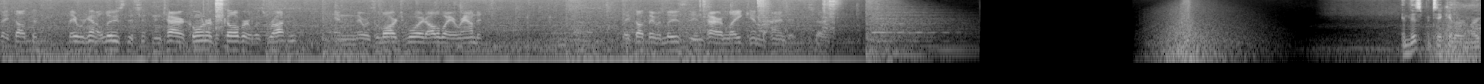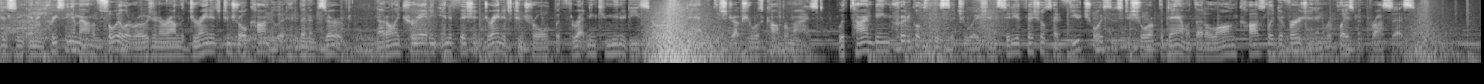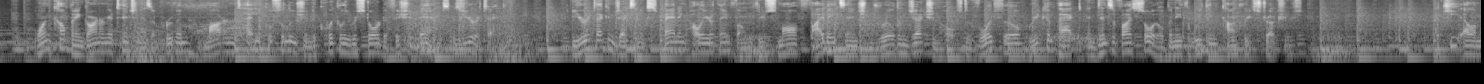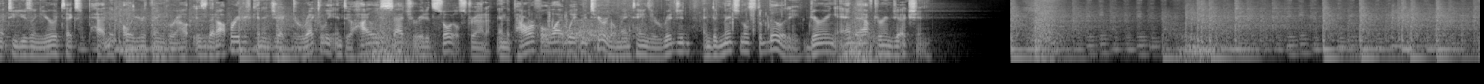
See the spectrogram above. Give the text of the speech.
They thought that they were going to lose this entire corner. The culvert was rotten, and there was a large void all the way around it. Uh, they thought they would lose the entire lake in behind it. So. In this particular emergency, an increasing amount of soil erosion around the drainage control conduit had been observed, not only creating inefficient drainage control but threatening communities around the dam if the structure was compromised. With time being critical to this situation, city officials had few choices to shore up the dam without a long, costly diversion and replacement process. One company garnering attention as a proven, modern technical solution to quickly restore deficient dams is URETEK. URETEK injects an expanding polyurethane foam through small 5 8 inch drilled injection holes to void fill, recompact, and densify soil beneath weakened concrete structures. A key element to using URETEK's patented polyurethane grout is that operators can inject directly into highly saturated soil strata, and the powerful lightweight material maintains a rigid and dimensional stability during and after injection.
